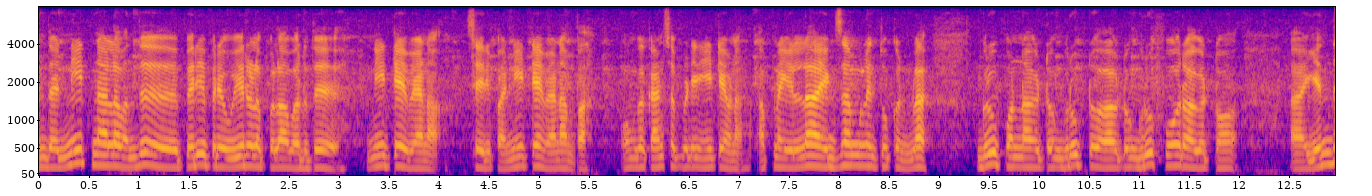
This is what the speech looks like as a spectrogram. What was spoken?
இந்த நீட்னால் வந்து பெரிய பெரிய உயிரிழப்புலாம் வருது. நீட்டே வேணாம். சரிப்பா நீட்டே வேணாம்ப்பா. உங்கள் கான்செப்ட் படி நீட்டே வேணாம். அப்படின்னா எல்லா எக்ஸாம்களையும் தூக்கணும்ல? குரூப் ஒன் ஆகட்டும் குரூப் டூ ஆகட்டும் குரூப் ஃபோர் ஆகட்டும். எந்த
